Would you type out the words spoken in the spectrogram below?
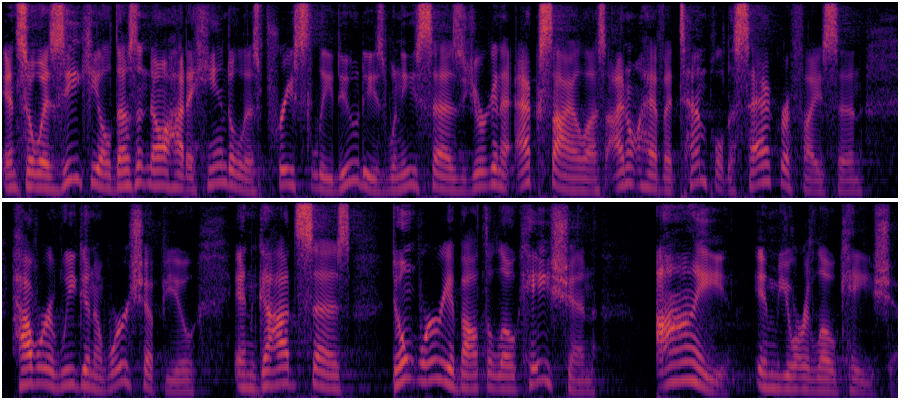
And so Ezekiel doesn't know how to handle his priestly duties when he says, You're going to exile us. I don't have a temple to sacrifice in. How are we going to worship you? And God says, Don't worry about the location. I am your location.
